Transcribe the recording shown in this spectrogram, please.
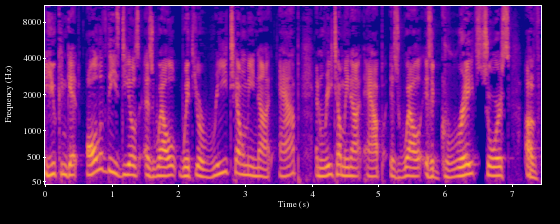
you can get all of these deals as well with your Retail Me Not app. And Retail Me Not app as well is a great source of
